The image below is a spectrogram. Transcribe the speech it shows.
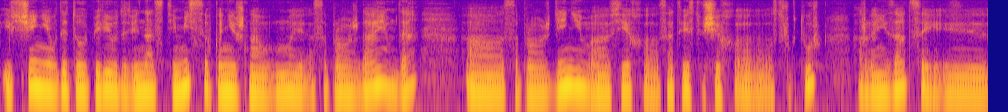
И в течение вот этого периода 12 месяцев, конечно, мы сопровождаем, да, э, сопровождением всех соответствующих структур, организаций и,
